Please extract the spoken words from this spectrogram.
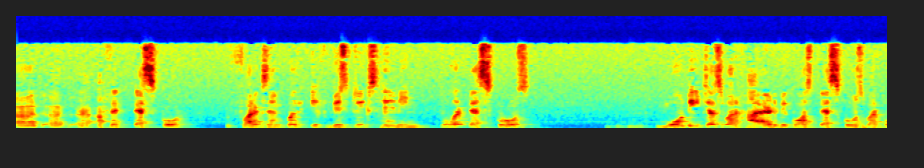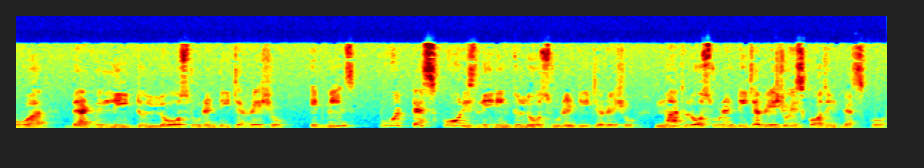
uh, uh, affect test score. For example if districts having poor test scores more teachers were hired because test scores were poor that will lead to low student teacher ratio it means Poor test score is leading to low student teacher ratio. Not low student teacher ratio is causing test score.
